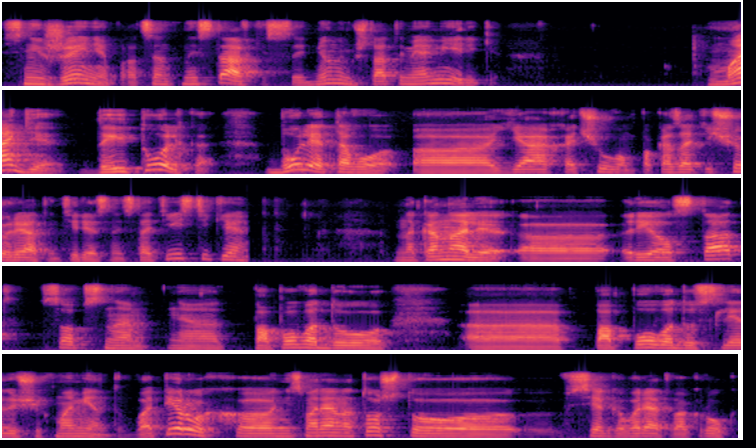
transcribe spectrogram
снижение процентной ставки с Соединенными Штатами Америки. Магия, да и только. Более того, э, я хочу вам показать еще ряд интересной статистики на канале э, RealStat, собственно, э, по поводу э, по поводу следующих моментов. Во-первых, несмотря на то, что все говорят вокруг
